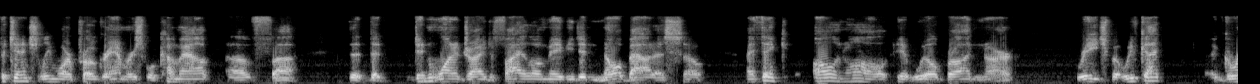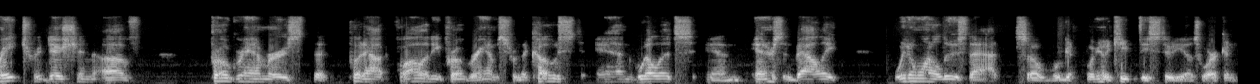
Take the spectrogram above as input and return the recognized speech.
potentially more programmers will come out of uh, that, that didn't want to drive to Philo, maybe didn't know about us. So I think all in all, it will broaden our reach. But we've got a great tradition of programmers that put out quality programs from the coast and Willits and Anderson Valley. We don't want to lose that. So we're, we're going to keep these studios working.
